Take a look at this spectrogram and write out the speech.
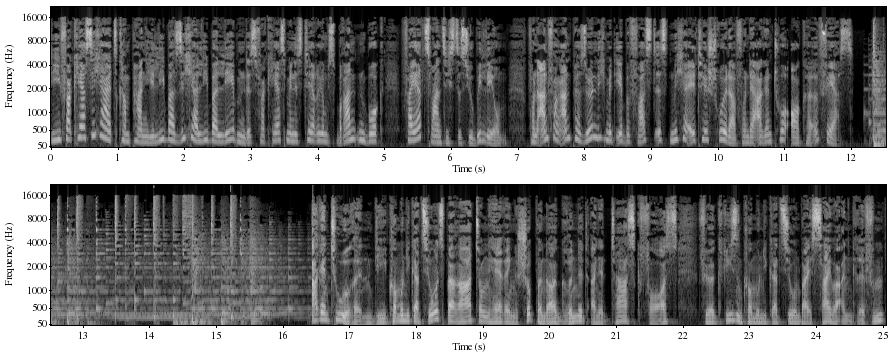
Die Verkehrssicherheitskampagne Lieber sicher, lieber leben des Verkehrsministeriums Brandenburg feiert 20. Jubiläum. Von Anfang an persönlich mit ihr befasst ist Michael T. Schröder von der Agentur Orca Affairs. Agenturen. Die Kommunikationsberatung Hering-Schuppener gründet eine Taskforce für Krisenkommunikation bei Cyberangriffen.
